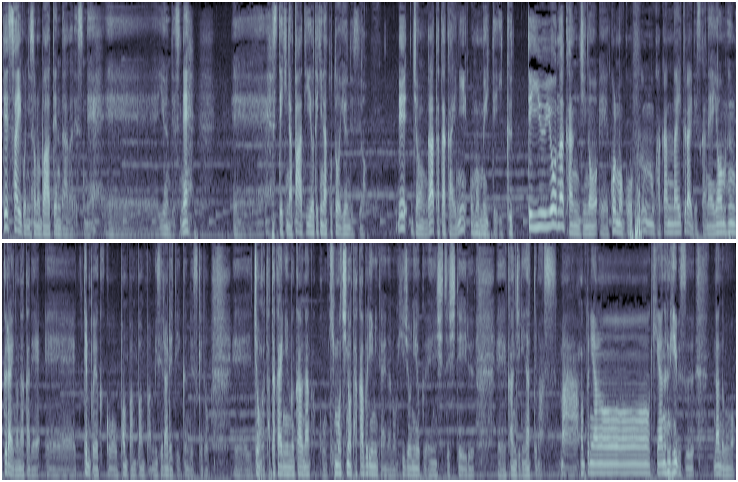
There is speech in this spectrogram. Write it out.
で最後にそのバーテンダーがですね、えー、言うんですね、えー、素敵なパーティー用的なことを言うんですよ。でジョンが戦いに赴いていくっていうような感じの、えー、これも5分もかかんないくらいですかね。4分くらいの中で、えー、テンポよくこうポンパンパンパン見せられていくんですけど、えー、ジョンが戦いに向かうなんかこう気持ちの高ぶりみたいなのを非常によく演出している、え、感じになってます。まあ本当にあのキアヌ・リーブス何度も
